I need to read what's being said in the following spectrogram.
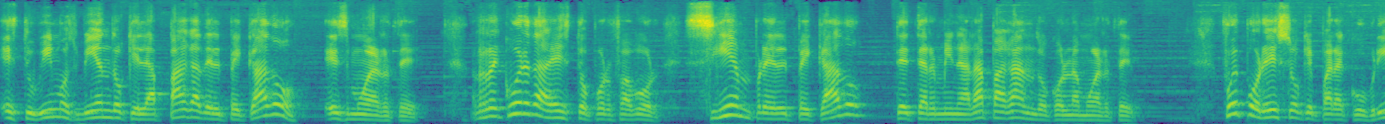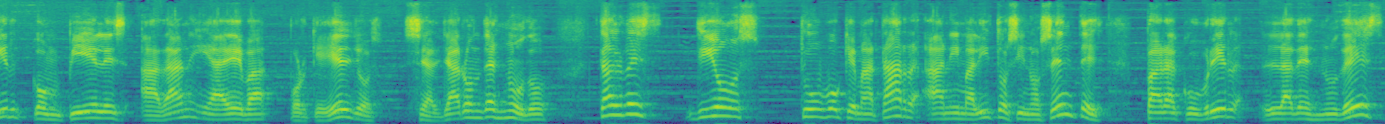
estuvimos viendo que la paga del pecado es muerte. Recuerda esto, por favor, siempre el pecado te terminará pagando con la muerte. Fue por eso que para cubrir con pieles a Adán y a Eva, porque ellos se hallaron desnudos, tal vez Dios tuvo que matar a animalitos inocentes para cubrir la desnudez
